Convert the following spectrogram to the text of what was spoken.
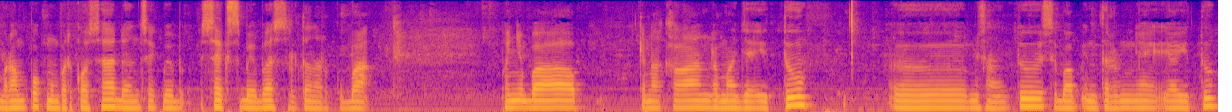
merampok memperkosa dan seks bebas, seks bebas serta narkoba. Penyebab kenakalan remaja itu e, misalnya itu sebab internya yaitu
